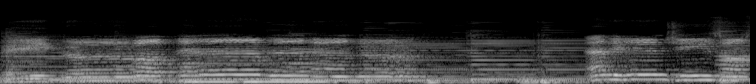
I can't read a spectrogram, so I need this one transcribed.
maker of heaven and earth, and in Jesus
